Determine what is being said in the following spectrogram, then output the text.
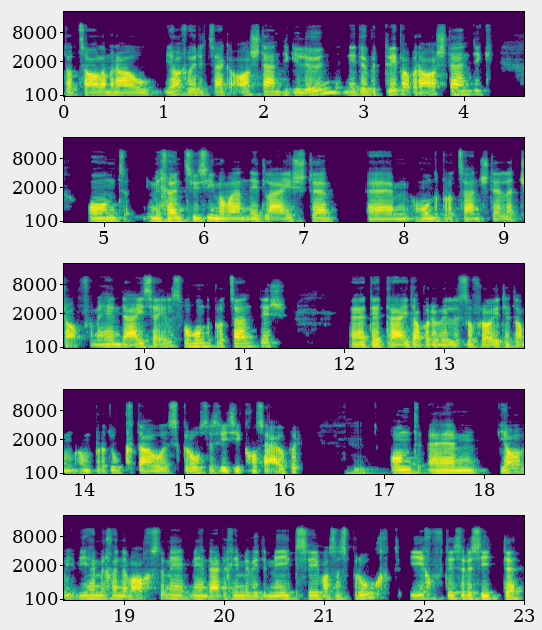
da zahlen wir auch, ja, ich würde sagen, anständige Löhne, nicht übertrieben, aber anständig. Und wir können es uns im Moment nicht leisten, ähm, 100% Stellen zu schaffen. Wir haben einen Sales, der 100% ist. Äh, der trägt aber, weil er so Freude hat am, am Produkt, auch ein grosses Risiko selber. Mhm. Und ähm, ja, wie, wie haben wir können wachsen? Wir, wir haben einfach immer wieder mehr gesehen, was es braucht. Ich auf dieser Seite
